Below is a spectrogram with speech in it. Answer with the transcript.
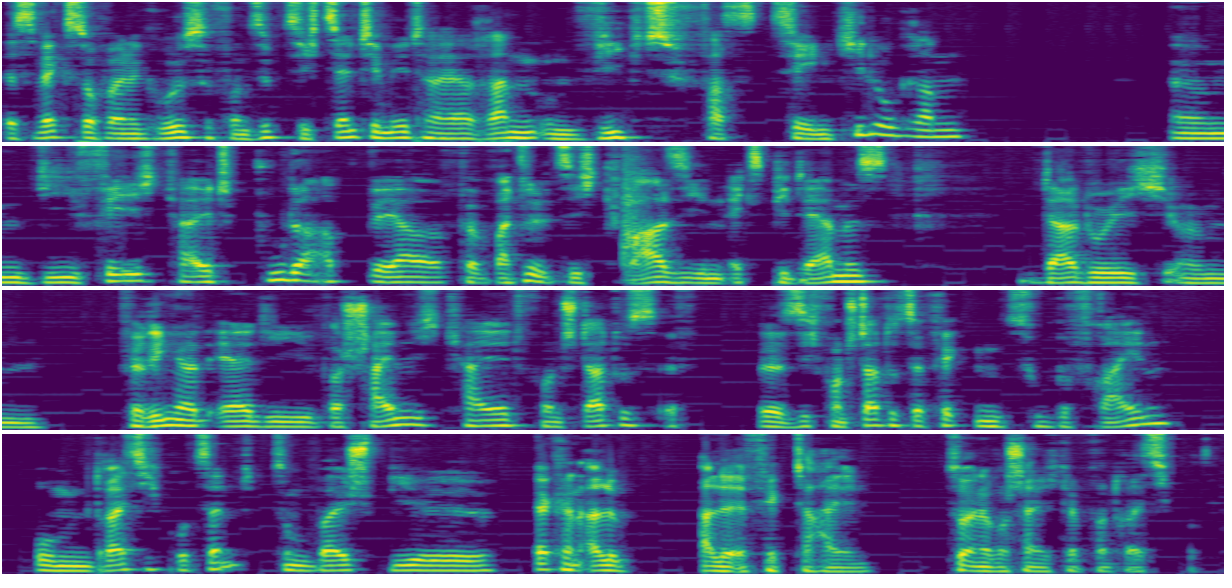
Es wächst auf eine Größe von 70 Zentimeter heran und wiegt fast 10 Kilogramm. Ähm, die Fähigkeit Puderabwehr verwandelt sich quasi in Expidermis. Dadurch ähm, verringert er die Wahrscheinlichkeit von Status, äh, sich von Statuseffekten zu befreien um 30 Prozent. Zum Beispiel, er kann alle, alle Effekte heilen. Zu einer Wahrscheinlichkeit von 30 Prozent.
